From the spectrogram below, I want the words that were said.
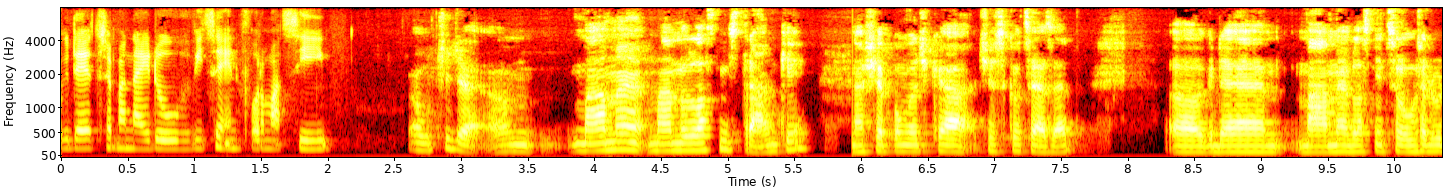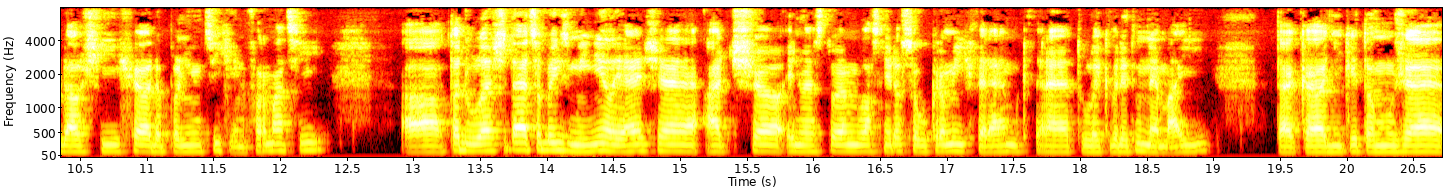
kde je třeba najdou více informací. Určitě. Um, máme, máme vlastní stránky, naše pomlčka česko.cz, kde máme vlastně celou řadu dalších doplňujících informací. To důležité, co bych zmínil, je, že ač investujeme vlastně do soukromých firm, které tu likviditu nemají, tak díky tomu, že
